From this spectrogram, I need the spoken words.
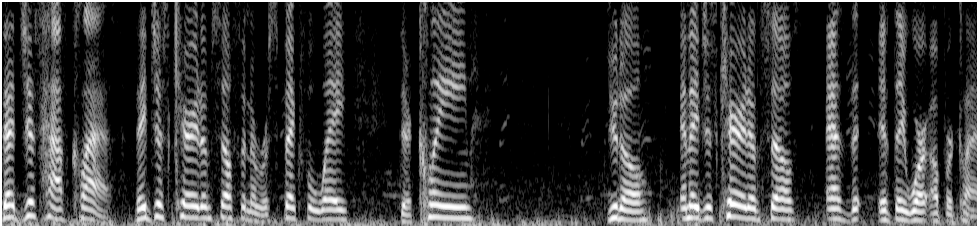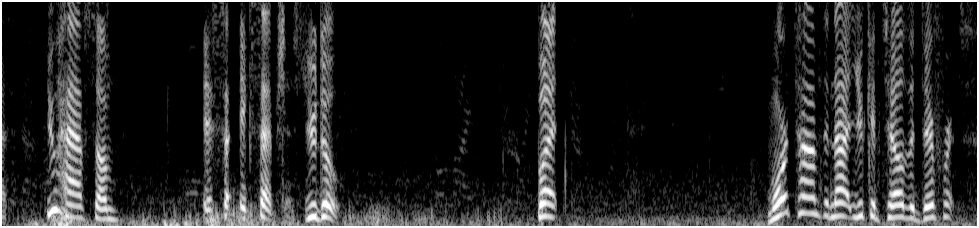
that just have class. They just carry themselves in a respectful way. They're clean, you know, and they just carry themselves as the, if they were upper class. You have some ex exceptions. You do. But more times than not, you can tell the difference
